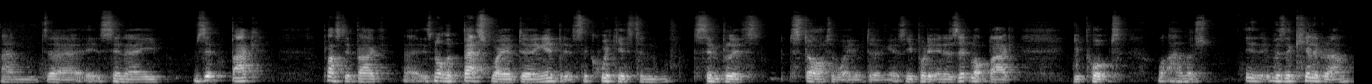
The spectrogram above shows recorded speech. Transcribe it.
and uh, it's in a zip bag, plastic bag. Uh, it's not the best way of doing it, but it's the quickest and simplest starter way of doing it. So you put it in a Ziploc bag. You put what? How much? It, it was a kilogram.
